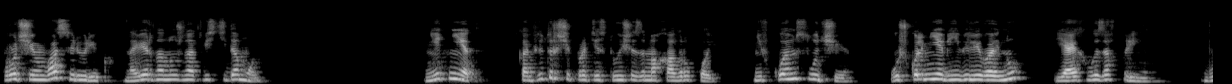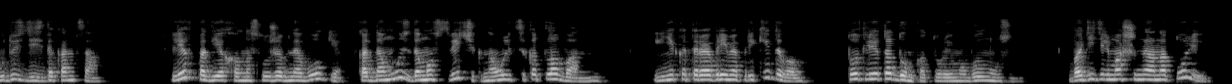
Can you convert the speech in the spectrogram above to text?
Впрочем, вас, Рюрик, наверное, нужно отвезти домой. Нет-нет, компьютерщик протестующе замахал рукой. Ни в коем случае. Уж коль мне объявили войну, я их вызов принял. Буду здесь до конца. Лев подъехал на служебной «Волге» к одному из домов свечек на улице Котлованной и некоторое время прикидывал, тот ли это дом, который ему был нужен. Водитель машины Анатолий,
